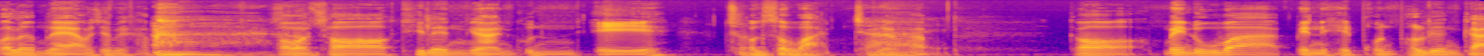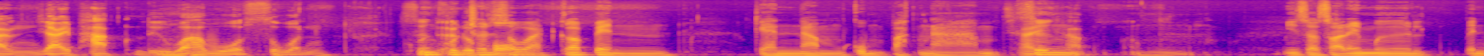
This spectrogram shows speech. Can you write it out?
ก็เริ่มแล้วใช่ไหมครับอ่าปปชที่เล่นงานคุณเอชนสวัสดิ์ใช่นะครับ ก็ไม่รู้ว่าเป็นเหตุผลเพราะเรื่องการย้ายพักหรือว่าโหวตสวน ซึ่งคุณอนุชนพงศ์สวัสดิ์ก็เป็นแกนนำกลุ่มปักน้ำใช่ซึ่งครับอืมมีสสในมือเป็น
